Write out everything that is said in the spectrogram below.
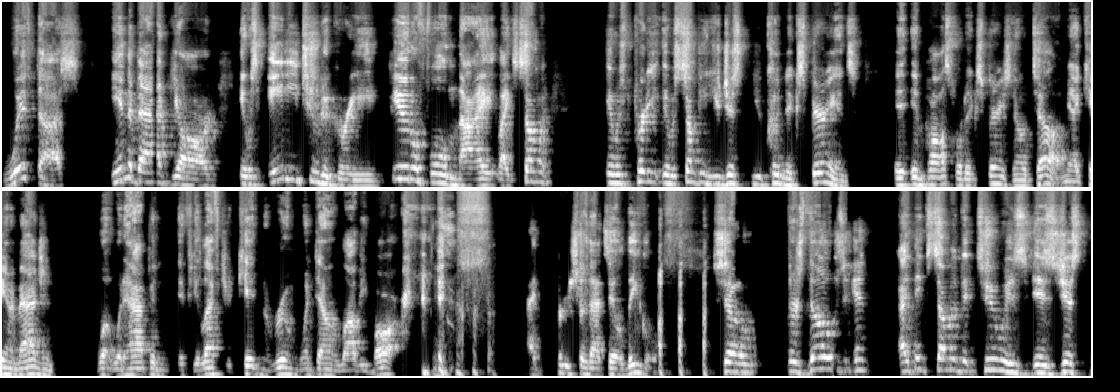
with us in the backyard. It was 82 degree, beautiful night. Like someone, it was pretty, it was something you just, you couldn't experience, It, impossible to experience in a hotel. I mean, I can't imagine what would happen if you left your kid in the room, went down the lobby bar. I'm pretty sure that's illegal. so there's those, and I think some of it too is is just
